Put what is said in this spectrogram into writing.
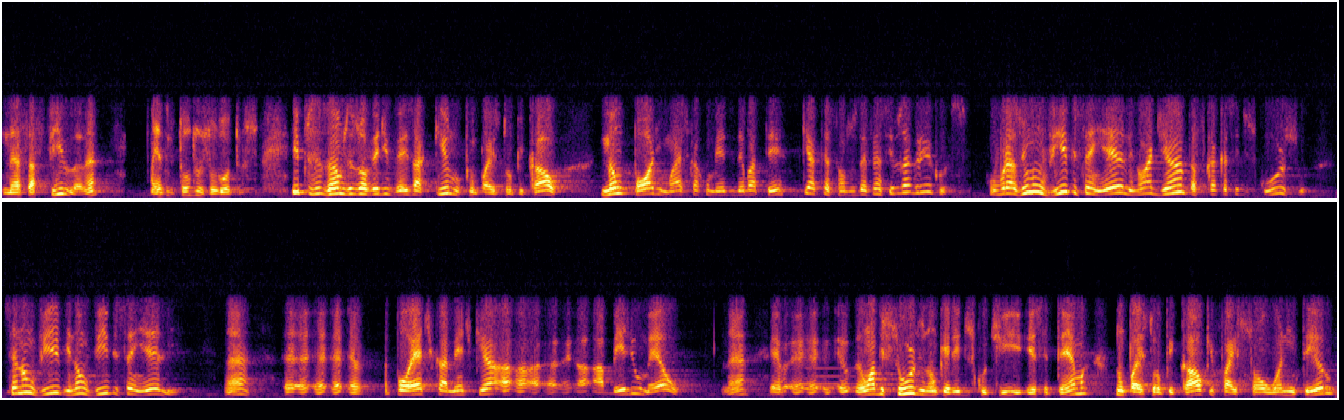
nessa fila, né? Entre todos os outros. E precisamos resolver de vez aquilo que um país tropical não pode mais ficar com medo de debater, que é a questão dos defensivos agrícolas. O Brasil não vive sem ele, não adianta ficar com esse discurso. Você não vive, não vive sem ele. Né? É, é, é, é poeticamente que a, a, a, a abelha e o mel. Né? É, é, é, é, um absurdo não querer discutir esse tema num país tropical que faz sol o ano inteiro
